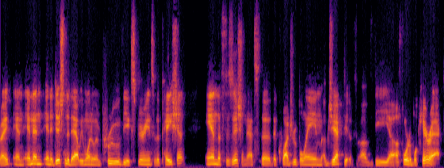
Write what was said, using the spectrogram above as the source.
right? And and then in addition to that we want to improve the experience of the patient and the physician. That's the the quadruple aim objective of the uh, affordable care act.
